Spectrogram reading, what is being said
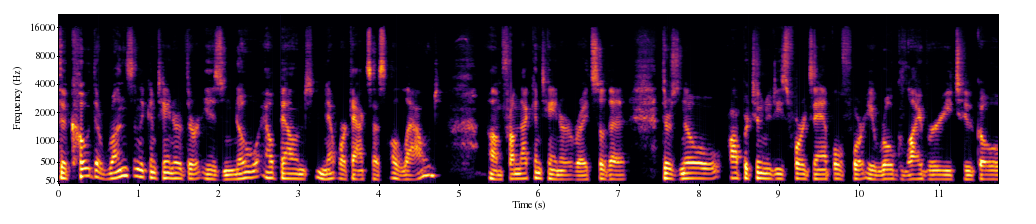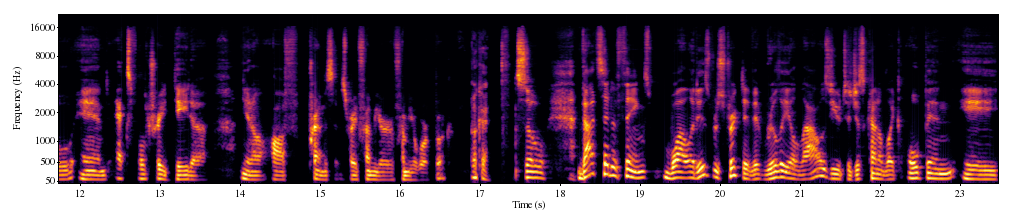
the code that runs in the container, there is no outbound network access allowed um, from that container, right? So that there's no opportunities, for example, for a rogue library to go and exfiltrate data, you know, off premises, right, from your from your workbook. Okay. So that set of things, while it is restrictive, it really allows you to just kind of like open a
